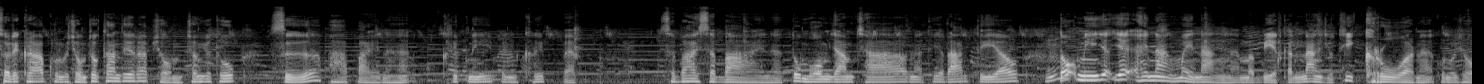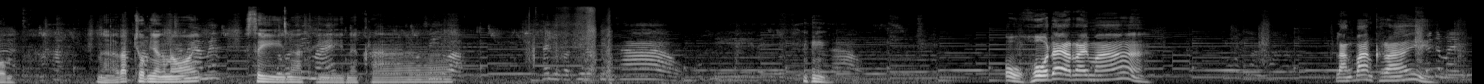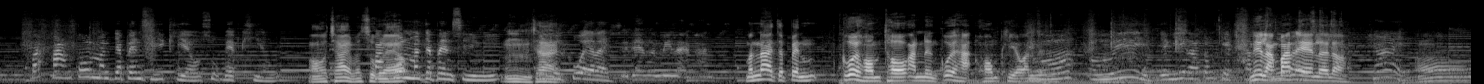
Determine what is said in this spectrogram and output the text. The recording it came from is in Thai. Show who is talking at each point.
Speaker 1: สวัสดีครับ คุณผู้ชมทุกท่านที่รับชม ช่อง YouTube เสือพาไปนะฮะ คลิปนี้เป็นคลิปแบบสบายๆนะตุ้มโฮมยามเช้านะที่ร้านเตี๋ยว โต๊ะมีเยอะแยะให้นั่งไม่นั่งนะมาเบียดกันนั่งอยู่ที่ครัวนะคุณผู้ชมนะรับชมอย่างน้อย 4 นาทีนะครับ
Speaker 2: ถ้าอยู่กับพี่เรากินข้าวโอเคได้อยู่กับพี่กินข้าว
Speaker 1: โอ้โหได้อะไรมา หลังบ้านใคร
Speaker 2: ไม่ทำไมบาง บางต้นมันจะเป็นสีเขียวสุกแบบเขียว
Speaker 1: อ๋อใช่มันสุก
Speaker 2: บาง
Speaker 1: แล้ว
Speaker 2: ต้นมันจะเป็นสีนี้
Speaker 1: อืมใช่
Speaker 2: มันคือกล้วยอะไรสีแดงมันมีหลายพันธุ์
Speaker 1: มันน่าจะเป็นกล้วยหอมทองอันหนึ่งกล้วยหอมเขียวอันหนึ่ง
Speaker 2: เหรอเอ้ยอย่างนี้เราต้องเก็บทำ
Speaker 1: นี่หลังบ้านแอนเลยเหรอ
Speaker 2: ใช่
Speaker 1: อ๋อ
